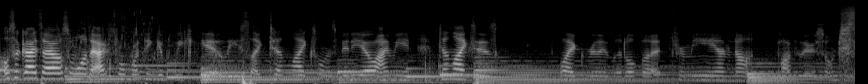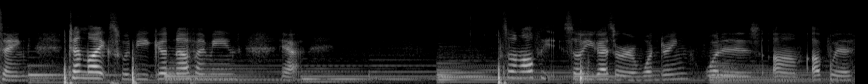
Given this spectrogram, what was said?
Also, guys, I also want to ask one more thing if we can get at least, like, 10 likes on this video. I mean, 10 likes is, like, really little, but for me, I'm not popular, so I'm just saying 10 likes would be good enough. I mean, yeah. So, in all, so you guys are wondering what is um, up with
